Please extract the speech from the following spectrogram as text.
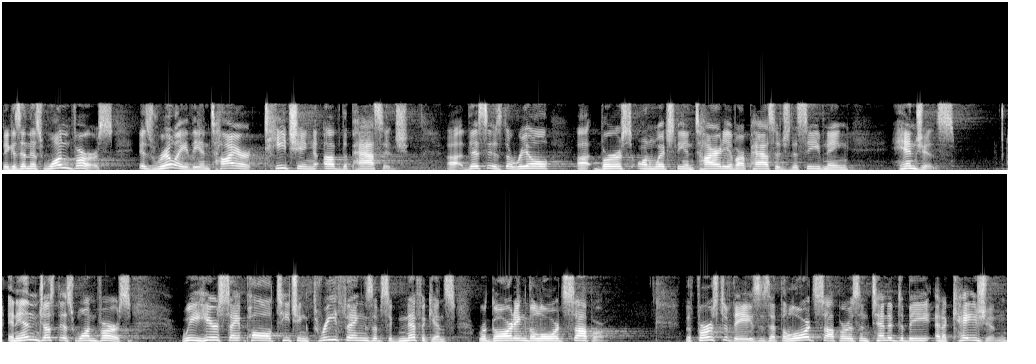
Because in this one verse is really the entire teaching of the passage. Uh, this is the real uh, verse on which the entirety of our passage this evening hinges. And in just this one verse, we hear St. Paul teaching three things of significance regarding the Lord's Supper. The first of these is that the Lord's Supper is intended to be an occasion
